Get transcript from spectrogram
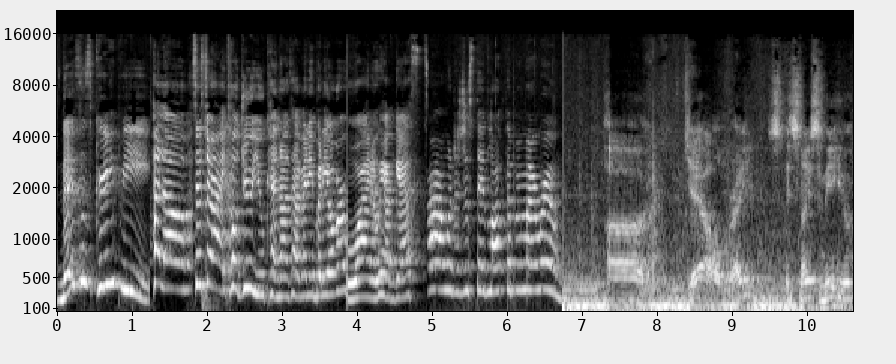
This is creepy. Hello, sister, I told you you cannot have anybody over. Why do we have guests? I would have just stayed locked up in my room. Uh, Gail, right? It's, it's nice to meet you.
